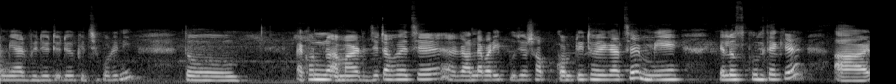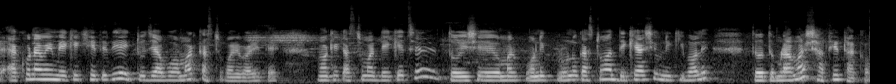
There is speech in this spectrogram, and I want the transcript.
আমি আর ভিডিও টিডিও কিছু করিনি। তো এখন আমার যেটা হয়েছে, রান্নাবাড়ি পুজো সব কমপ্লিট হয়ে গেছে, মেয়ে এলো স্কুল থেকে, আর এখন আমি মেয়েকে খেতে দিয়ে একটু যাব আমার কাস্টমারের বাড়িতে। আমাকে কাস্টমার ডেকেছে, তো এসে আমার অনেক পুরনো কাস্টমার দেখে আসি, উনি কী বলে, তো তোমরা আমার সাথে থাকো।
